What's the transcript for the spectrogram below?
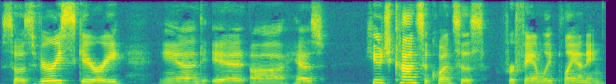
So it's very scary and it uh, has huge consequences for family planning.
